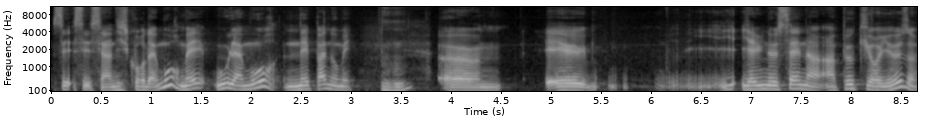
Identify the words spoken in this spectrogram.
c'est un discours d'amour, mais où l'amour n'est pas nommé. Mhm. et il y a une scène un, peu curieuse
